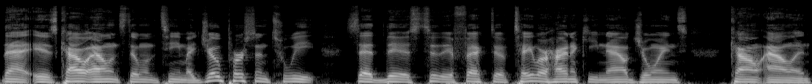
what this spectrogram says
that is Kyle Allen still on the team. A Joe Person tweet said this to the effect of Taylor Heinicke now joins Kyle Allen.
